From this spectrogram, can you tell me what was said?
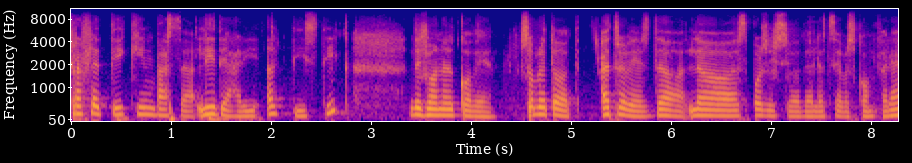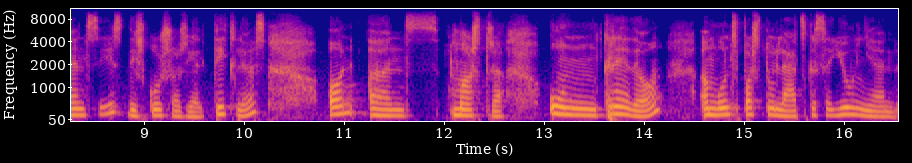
reflectir quin va ser l'ideari artístic de Joan Alcover, sobretot a través de l'exposició de les seves conferències, discursos i articles, on ens mostra un credo amb uns postulats que s'allunyen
